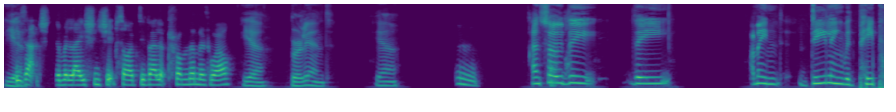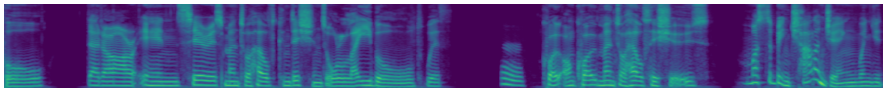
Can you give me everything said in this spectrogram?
yeah. is actually the relationships I've developed from them as well. Yeah, brilliant. Yeah. Mm. And so the, the, I mean, dealing with people that are in serious mental health conditions or labeled with mm. quote unquote mental health issues must have been challenging when you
